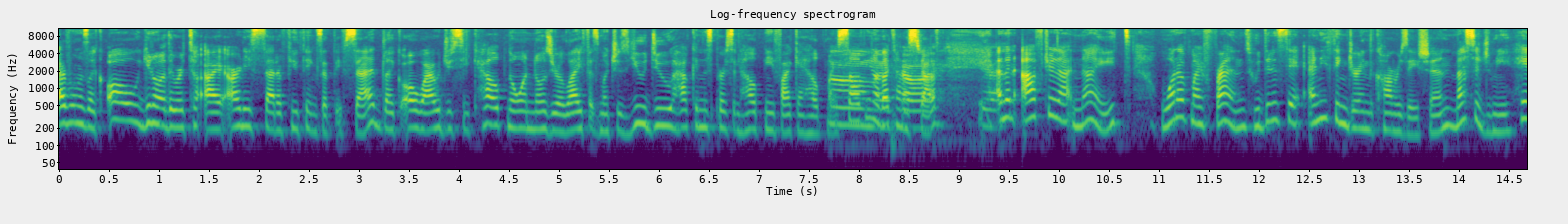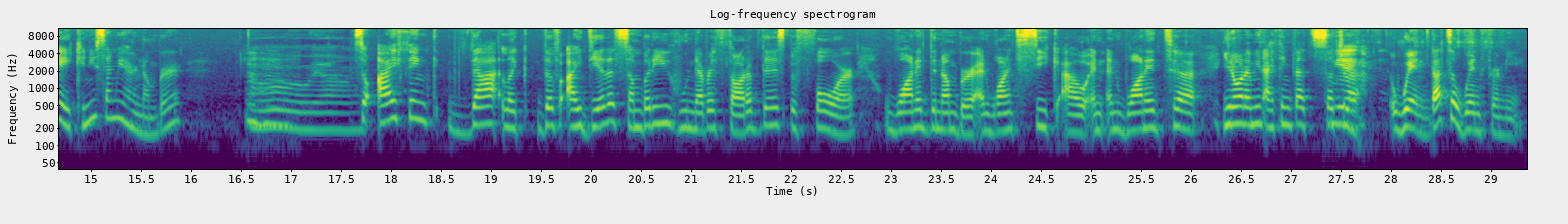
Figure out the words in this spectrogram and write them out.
everyone was like, oh, you know, they were. T- I already said a few things that they've said, like, oh, why would you seek help? No one knows your life as much as you do. How can this person help me if I can help myself? Oh you know, my that kind of stuff. Yeah. And then after that night, one of my friends who didn't say anything during the conversation messaged me, hey, can you send me her number? Oh yeah. So I think that like the f- idea that somebody who never thought of this before wanted the number and wanted to seek out and, and wanted to, you know what I mean? I think that's such Yeah. a win. That's a win for me.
